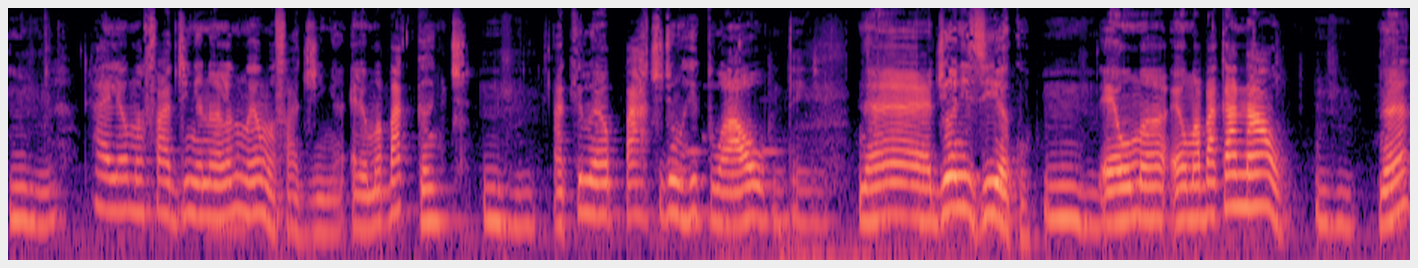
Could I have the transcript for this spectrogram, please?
Uhum. Ah, ela é uma fadinha. Não, ela não é uma fadinha. Ela é uma bacante. Uhum. Aquilo é parte de um ritual. Entendi né, dionisíaco. Uhum. É, uma, é uma bacanal. Uhum. Né?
